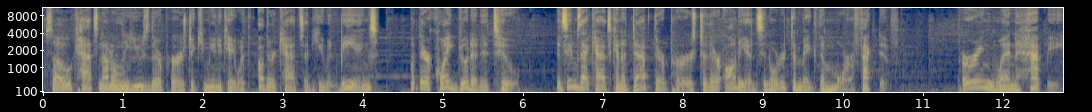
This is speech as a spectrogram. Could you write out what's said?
So, cats not only use their purrs to communicate with other cats and human beings, but they're quite good at it too. It seems that cats can adapt their purrs to their audience in order to make them more effective. Purring when happy.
